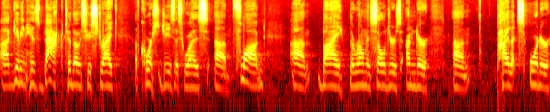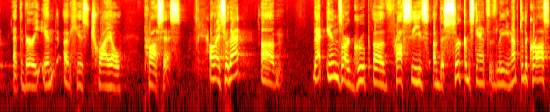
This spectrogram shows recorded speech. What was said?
uh, giving his back to those who strike. Of course, Jesus was uh, flogged um, by the Roman soldiers under um, Pilate's order at the very end of his trial process. All right, so that um, that ends our group of prophecies of the circumstances leading up to the cross.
